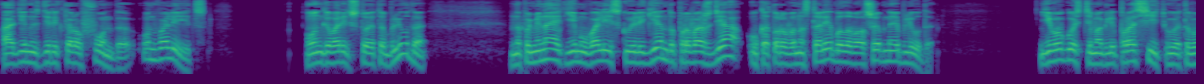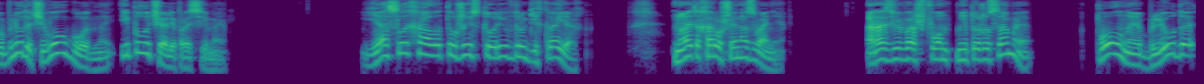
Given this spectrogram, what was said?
один из директоров фонда. Он валиец. Он говорит, что это блюдо напоминает ему валийскую легенду про вождя, у которого на столе было волшебное блюдо. Его гости могли просить у этого блюда чего угодно и получали просимое. Я слыхал эту же историю в других краях. Но это хорошее название. Разве ваш фонд не то же самое? Полное блюдо,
